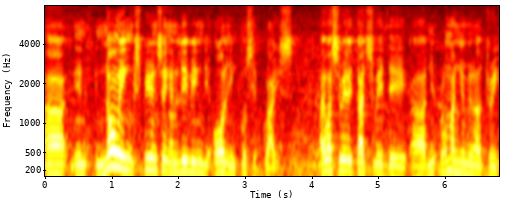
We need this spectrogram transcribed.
Uh, in, in knowing, experiencing, and living the all-inclusive Christ. I was really touched with the uh, Roman numeral 3.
